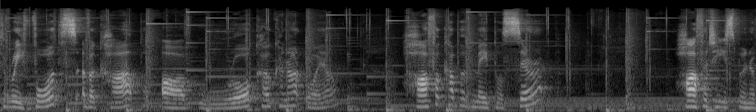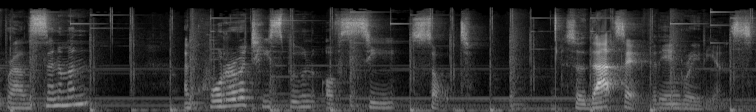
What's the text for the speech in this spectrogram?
three fourths of a cup of raw coconut oil, half a cup of maple syrup, half a teaspoon of ground cinnamon, and quarter of a teaspoon of sea salt. So that's it for the ingredients.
